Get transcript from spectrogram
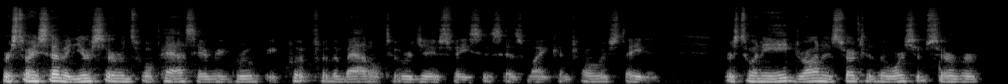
Verse 27 Your servants will pass every group equipped for the battle to originator's faces, as my controller stated. Verse 28 Drawn instructed the worship server,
